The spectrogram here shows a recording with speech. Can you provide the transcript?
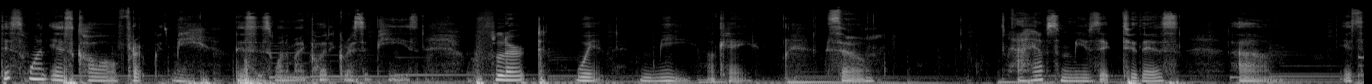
This one is called Flirt with Me. This is one of my poetic recipes. Flirt with me. Okay. So I have some music to this. Um, it's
